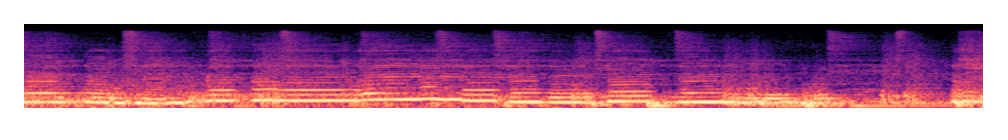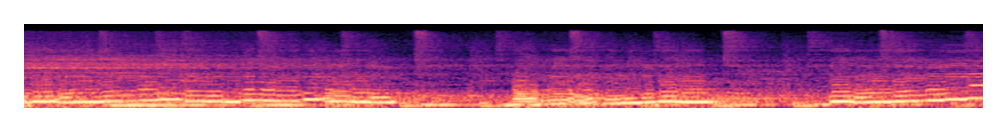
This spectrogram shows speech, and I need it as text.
Thank you.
